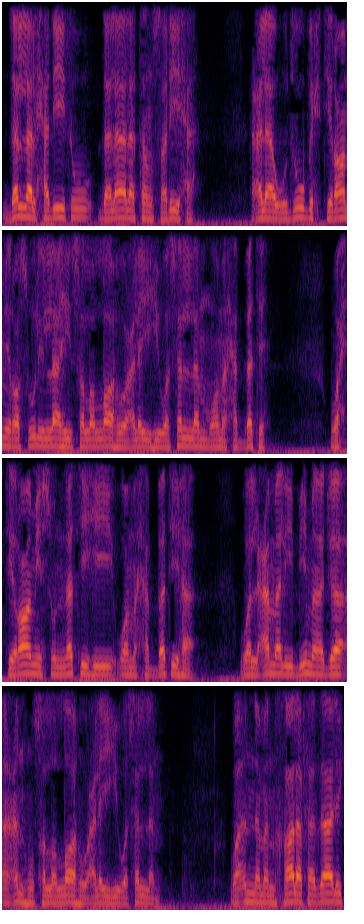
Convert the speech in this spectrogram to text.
دل الحديث دلالة صريحة على وجوب احترام رسول الله صلى الله عليه وسلم ومحبته واحترام سنته ومحبتها والعمل بما جاء عنه صلى الله عليه وسلم. وأن من خالف ذلك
